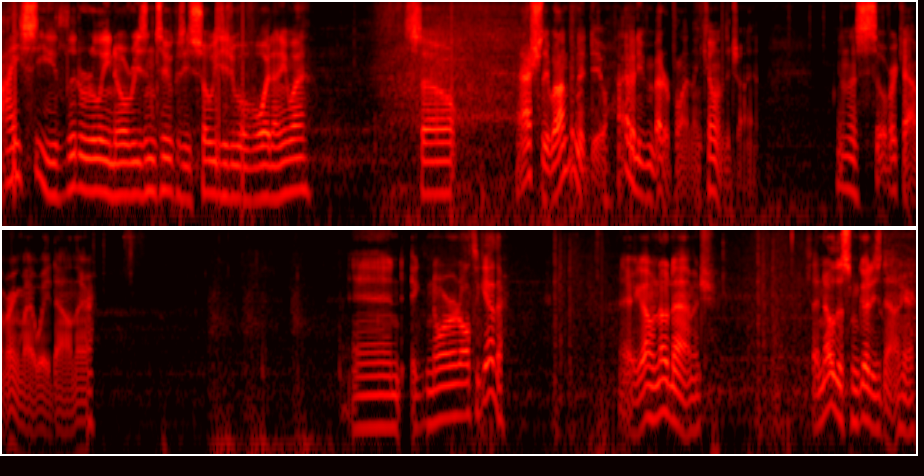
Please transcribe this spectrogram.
I see literally no reason to because he's so easy to avoid anyway. So, actually, what I'm going to do, I have an even better plan than killing the giant. I'm going to silver capping my way down there and ignore it altogether. There you go, no damage. So I know there's some goodies down here.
